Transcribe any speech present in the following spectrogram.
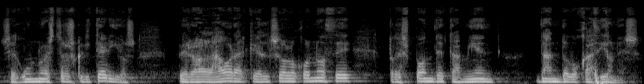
según nuestros criterios, pero a la hora que Él solo conoce, responde también dando vocaciones.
